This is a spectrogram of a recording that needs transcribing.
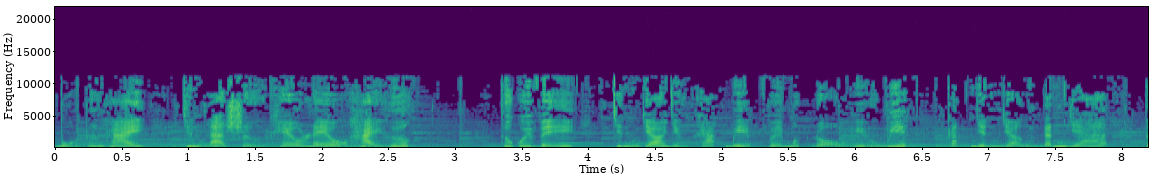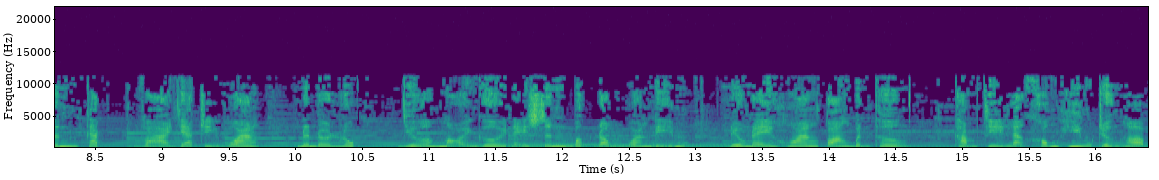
Búa thứ hai chính là sự khéo léo hài hước. Thưa quý vị, chính do những khác biệt về mức độ hiểu biết, cách nhìn nhận, đánh giá, tính cách và giá trị quan nên đôi lúc giữa mọi người nảy sinh bất đồng quan điểm, điều này hoàn toàn bình thường, thậm chí là không hiếm trường hợp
